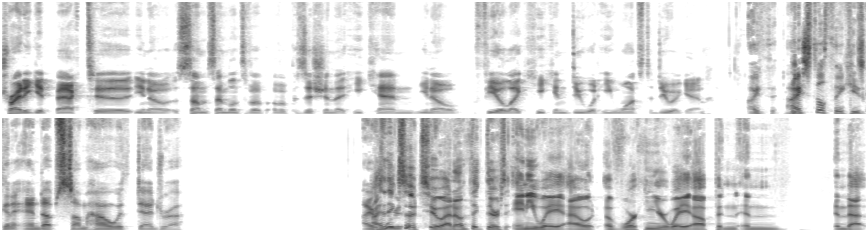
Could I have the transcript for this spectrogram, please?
try to get back to you know some semblance of a of a position that he can you know feel like he can do what he wants to do again. I th- I still think he's going to end up somehow with Dedra. I, think re- so too. I don't think there's any way out of working your way up in in in that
